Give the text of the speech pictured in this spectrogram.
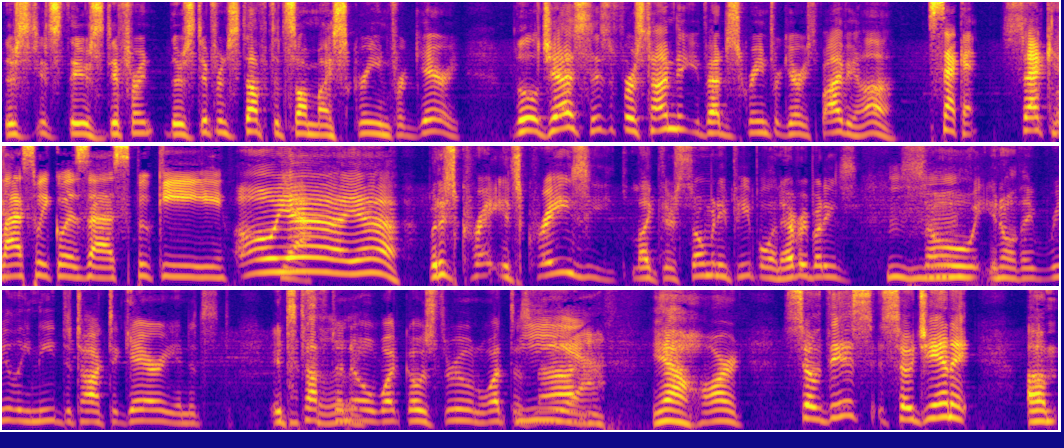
there's just there's different there's different stuff that's on my screen for Gary. Little Jess, this is the first time that you've had a screen for Gary Spivey, huh? Second. Second. Last week was uh, spooky. Oh yeah, yeah. But it's cra- it's crazy. Like there's so many people and everybody's Mm-hmm. so you know they really need to talk to Gary and it's it's tough to know what goes through and what does not. Yeah. yeah, hard. So this so Janet, um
